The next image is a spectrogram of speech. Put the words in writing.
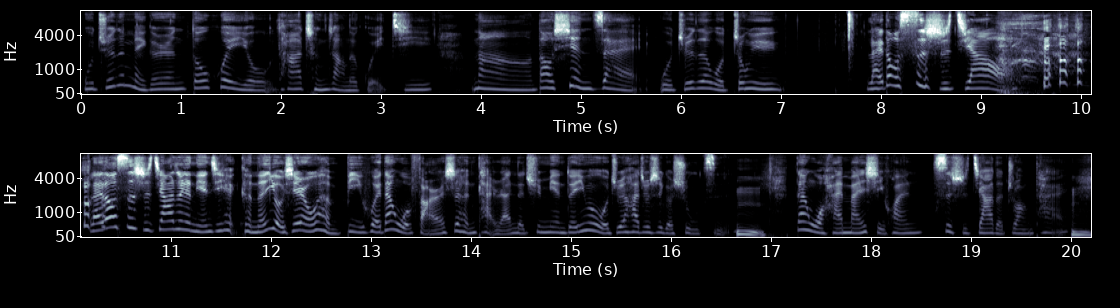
我觉得每个人都会有他成长的轨迹。那到现在，我觉得我终于来到四十加哦，来到四十加这个年纪，可能有些人会很避讳，但我反而是很坦然的去面对，因为我觉得它就是个数字。嗯但我还蛮喜欢四十加的状态，嗯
